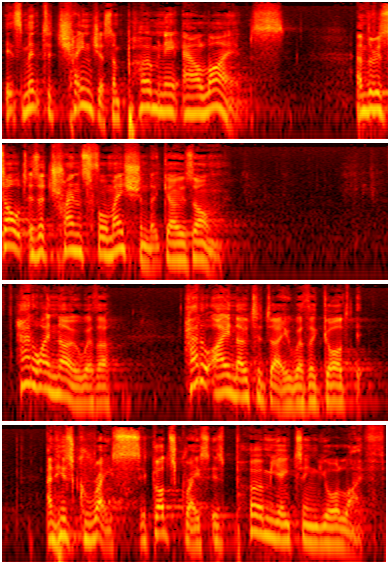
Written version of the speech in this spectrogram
it's meant to change us and permeate our lives. And the result is a transformation that goes on. How do I know whether, how do I know today whether God and His grace, God's grace, is permeating your life?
